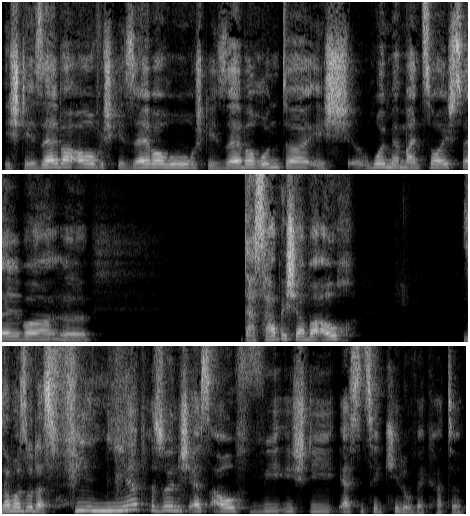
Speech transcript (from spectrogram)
Ich stehe selber auf, ich gehe selber hoch, ich gehe selber runter, ich äh, hol mir mein Zeug selber. Äh, das habe ich aber auch, sag mal so, das fiel mir persönlich erst auf, wie ich die ersten zehn Kilo weg hatte.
